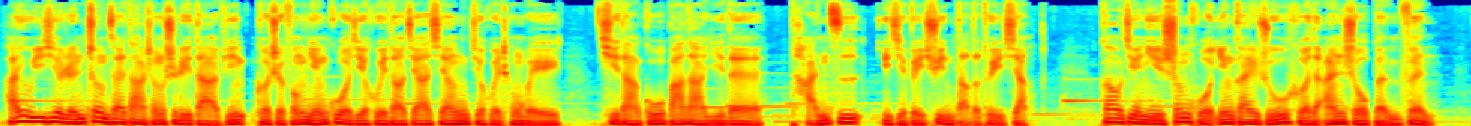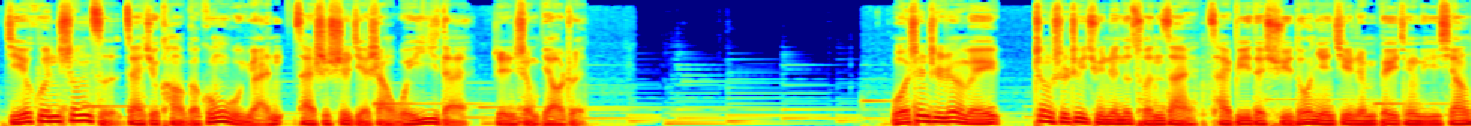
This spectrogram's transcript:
还有一些人正在大城市里打拼，可是逢年过节回到家乡就会成为七大姑八大姨的谈资以及被训导的对象，告诫你生活应该如何的安守本分，结婚生子再去考个公务员才是世界上唯一的人生标准。我甚至认为，正是这群人的存在，才逼得许多年轻人背井离乡，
